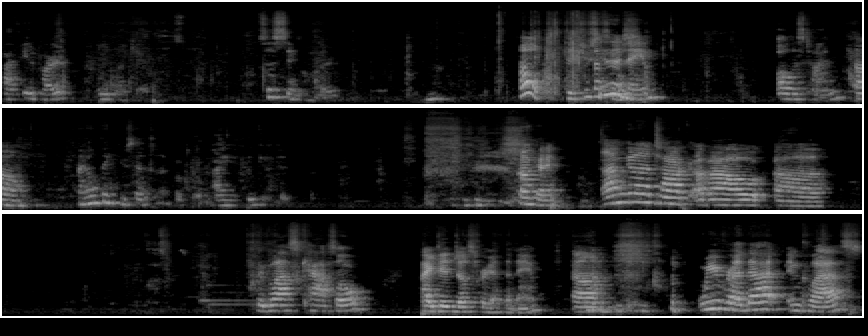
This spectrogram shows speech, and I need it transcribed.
five feet apart you'd like it it's a single author Oh, did you say That's the name? all this time Oh, I don't think you said that book. i think i did Okay, I'm gonna talk about uh, the Glass Castle. I did just forget the name. Um, we read that in class,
